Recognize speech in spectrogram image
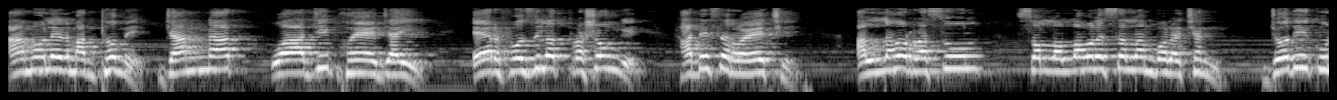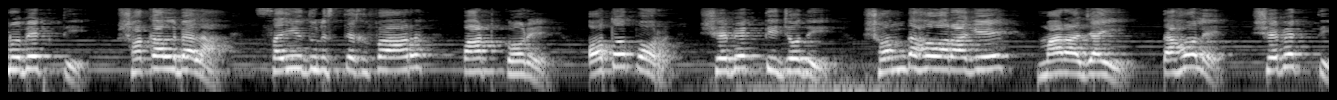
আমলের মাধ্যমে জান্নাত ওয়াজিব হয়ে যায়। এর ফজিলত প্রসঙ্গে হাদিসে রয়েছে, আল্লাহর রাসূল সাল্লাহ সাল্লাম বলেছেন, যদি কোনো ব্যক্তি সকালবেলা সাইয়দুল ইস্তেকফার পাঠ করে। অতপর সে ব্যক্তি যদি সন্ধ্যা হওয়ার আগে মারা যায়, তাহলে সে ব্যক্তি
